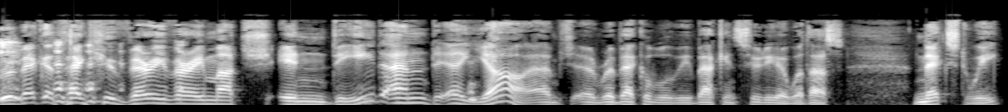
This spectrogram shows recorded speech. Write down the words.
Rebecca, thank you very, very much indeed. And uh, yeah, uh, Rebecca will be back in studio with us next week.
